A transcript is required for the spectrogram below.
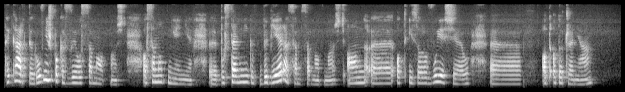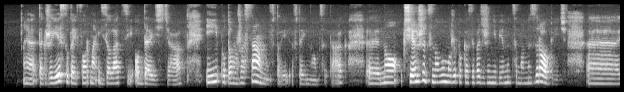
te karty również pokazują samotność, osamotnienie. E, pustelnik wybiera sam samotność, on e, odizolowuje się e, od otoczenia także jest tutaj forma izolacji, odejścia i podąża sam w tej, w tej nocy, tak? E, no, księżyc znowu może pokazywać, że nie wiemy, co mamy zrobić. E,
